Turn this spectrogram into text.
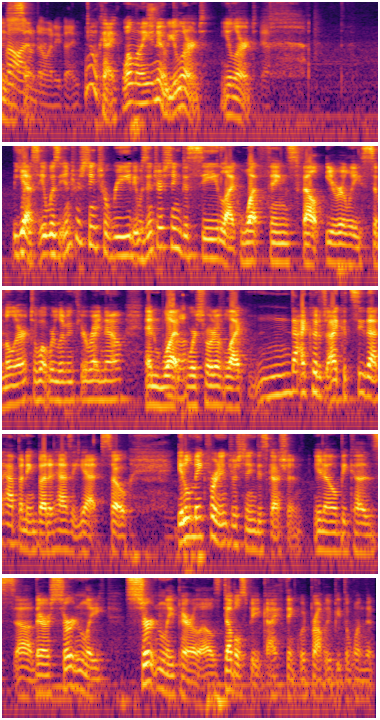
He was a Well, I senator. don't know anything. Okay. Well, now you knew. You learned. You learned. Yeah. Yes, it was interesting to read. It was interesting to see like what things felt eerily similar to what we're living through right now, and what Uh-huh. we're sort of like. Mm, I could I could see that happening, but it hasn't yet. So it'll make for an interesting discussion, you know, because uh, there are certainly certainly parallels. Doublespeak, I think, would probably be the one that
